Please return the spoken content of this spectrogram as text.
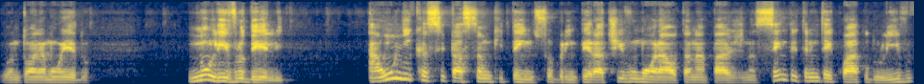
o Antônio Amoedo, no livro dele, a única citação que tem sobre imperativo moral está na página 134 do livro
